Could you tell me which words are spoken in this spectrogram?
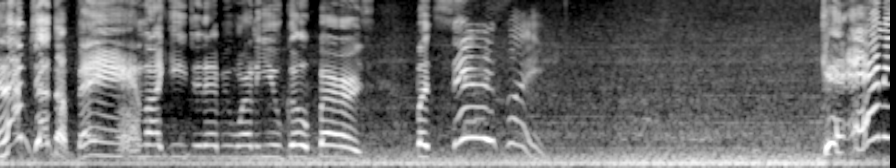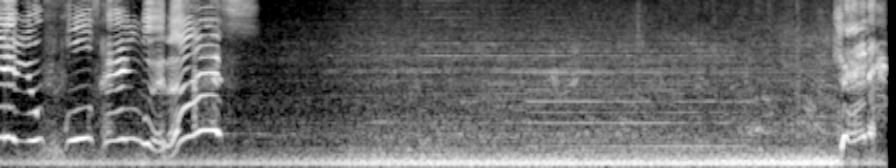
And I'm just a fan like each and every one of you go birds. But seriously, can any of you fools hang with us? Can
